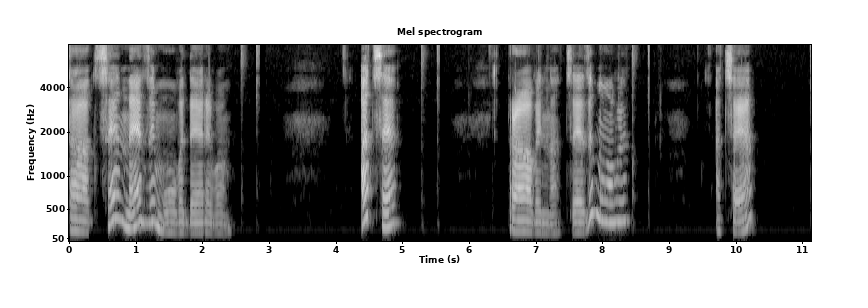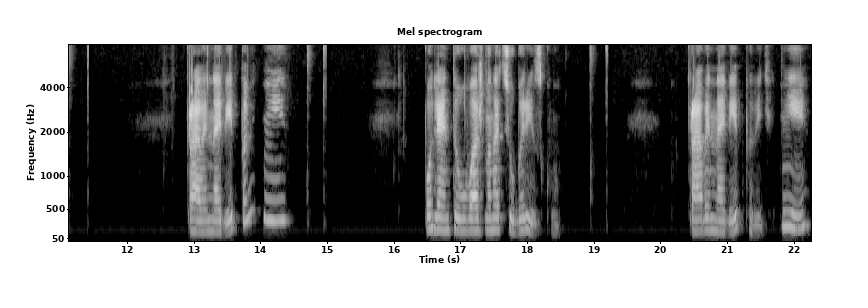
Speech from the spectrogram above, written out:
Так, це не зимове дерево. А це? Правильно, це зимове. А це? Правильна відповідь ні. Погляньте уважно на цю берізку. Правильна відповідь ні.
